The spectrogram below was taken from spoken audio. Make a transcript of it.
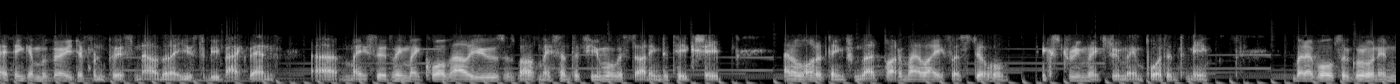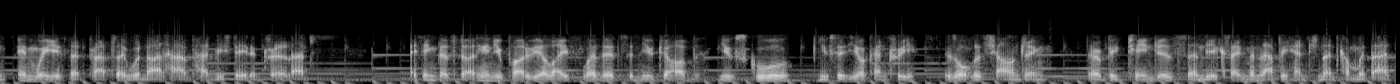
I think I'm a very different person now than I used to be back then. Uh, my certainly my core values as well as my sense of humor was starting to take shape, and a lot of things from that part of my life are still extremely, extremely important to me but I've also grown in, in ways that perhaps I would not have had we stayed in Trinidad. I think that starting a new part of your life, whether it's a new job, new school, new city or country, is always challenging. There are big changes and the excitement and apprehension that come with that.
